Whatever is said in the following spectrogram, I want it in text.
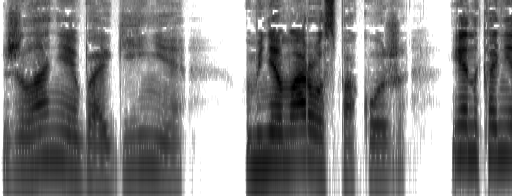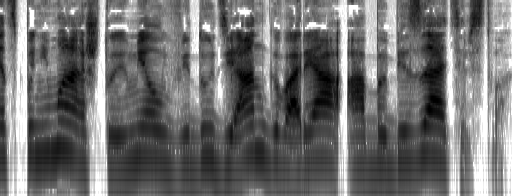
Желание богини. У меня мороз по коже. Я, наконец, понимаю, что имел в виду Диан, говоря об обязательствах.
